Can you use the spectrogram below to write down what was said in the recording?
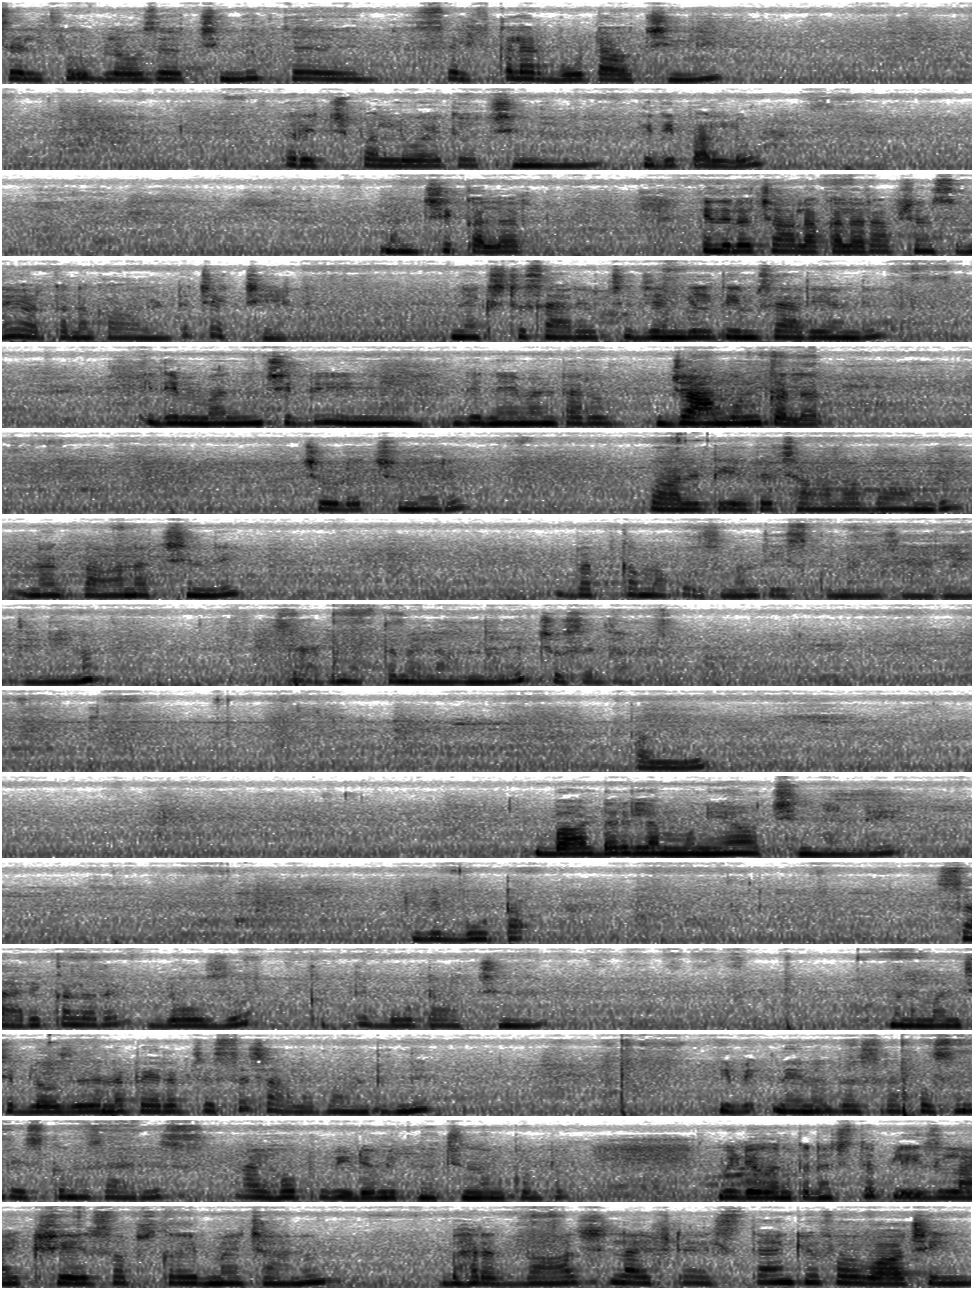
సెల్ఫ్ బ్లౌజే వచ్చింది. సెల్ఫ్ కలర్ బూటా వచ్చింది. రిచ్ పళ్ళు అయితే వచ్చిందండి. ఇది పళ్ళు. మంచి కలర్. ఇందులో చాలా కలర్ ఆప్షన్స్ ఉన్నాయి. ఎవరికైనా కావాలంటే చెక్ చేయండి. నెక్స్ట్ శారీ వచ్చి జంగిల్ థీమ్ శారీ అండి. ఇది మంచి దీన్ని ఏమంటారు? జామున్ కలర్. చూడొచ్చు మీరు. క్వాలిటీ అయితే చాలా బాగుంది. నాకు బాగా నచ్చింది. బతుకమ్మ కోసం అని తీసుకున్నాను ఈ శారీ అయితే నేను. శారీ మొత్తం ఎలా ఉందనేది చూసేద్దాం. పళ్ళు. బార్డర్ ఇలా మునియా వచ్చిందండి. ఇది బూటా. శారీ కలరే బ్లౌజు కాకపోతే బూటా వచ్చింది. మనం మంచి బ్లౌజ్ ఏదైనా పేరప్ చేస్తే చాలా బాగుంటుంది. ఇవి నేను దసరా కోసం తీసుకున్న శారీస్. ఐ హోప్ వీడియో మీకు నచ్చింది అనుకుంటా. వీడియో కనుక నచ్చితే please like share subscribe my channel Bharadwaj life styles thank you for watching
